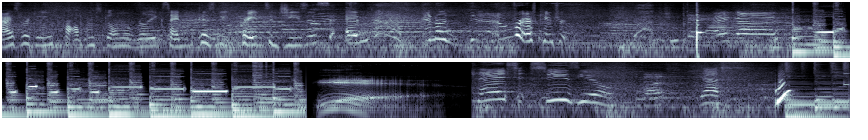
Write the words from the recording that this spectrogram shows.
Guys were doing problem skill and we're really excited because we prayed to Jesus and, and our prayers came true. Hey guys. Yeah. Chase, it sees you. It does? Yes.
